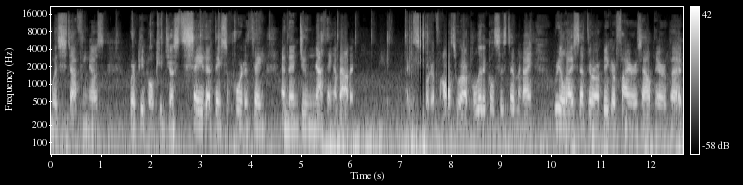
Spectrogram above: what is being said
with stuff. You know, where people can just say that they support a thing and then do nothing about it. It's sort of all through our political system, and I realize that there are bigger fires out there, but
